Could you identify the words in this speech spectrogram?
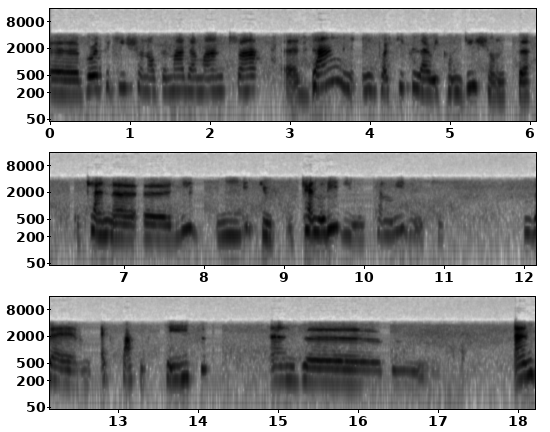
uh, repetition of the mother mantra uh, done in particular conditions uh, can uh, uh, lead, lead you can lead you can lead you to, to the ecstatic state. And and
